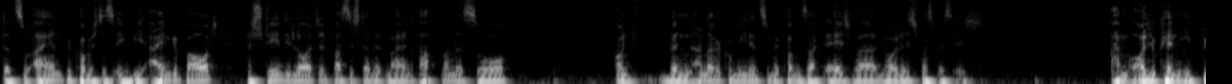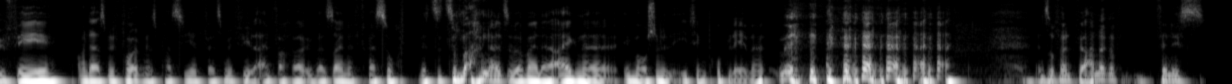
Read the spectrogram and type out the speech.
dazu ein? Bekomme ich das irgendwie eingebaut? Verstehen die Leute, was ich damit meine? Rafft man das so? Und wenn ein anderer Comedian zu mir kommt und sagt, ey, ich war neulich, was weiß ich, am All-You-Can-Eat-Buffet und da ist mir Folgendes passiert, fällt es mir viel einfacher, über seine Fresssucht Witze zu machen, als über meine eigene Emotional Eating-Probleme. Insofern für andere finde ich es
